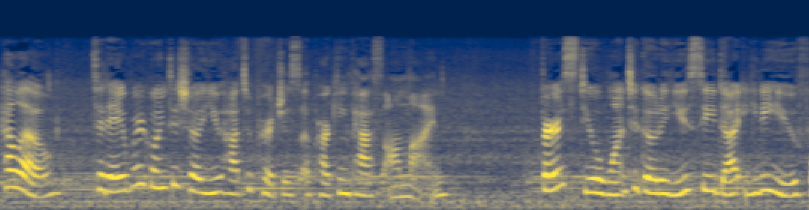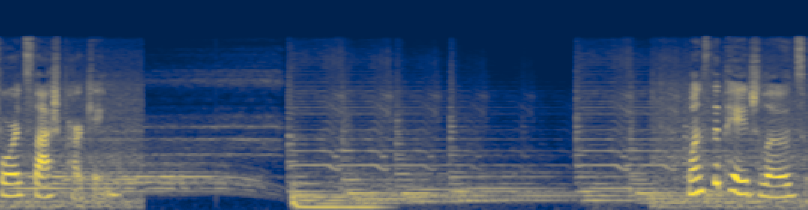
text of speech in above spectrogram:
Hello! Today we're going to show you how to purchase a parking pass online. First, you'll want to go to uc.edu forward slash parking. Once the page loads,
